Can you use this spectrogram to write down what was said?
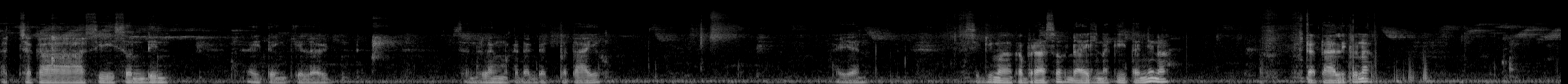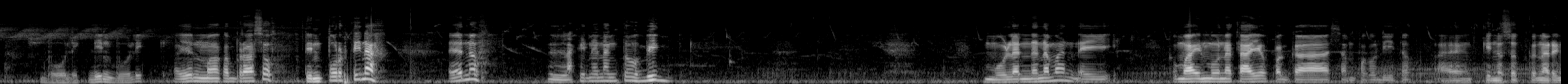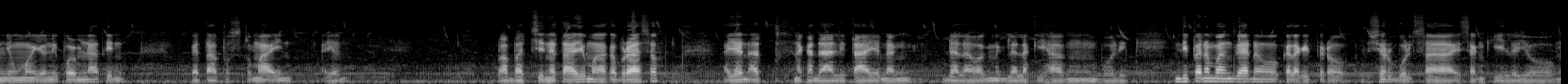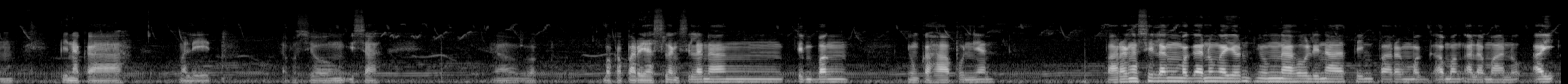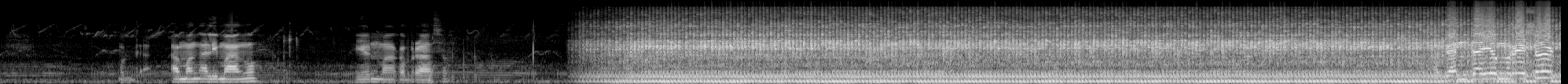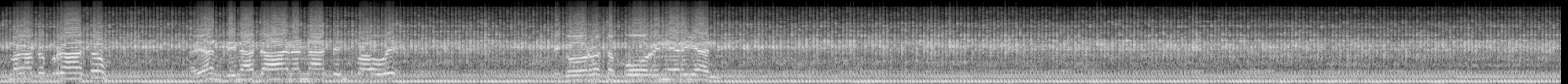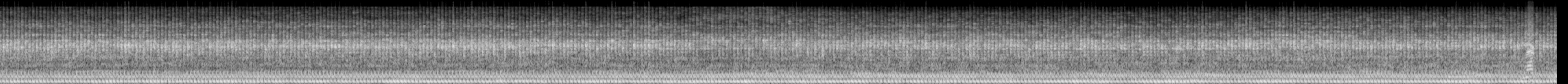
At saka season din. Ay, thank you Lord. Sana lang makadagdag pa tayo. Ayan. Sige mga kabraso, dahil nakita nyo na. Tatali ko na. Bulik din, bulik. Ayun mga kabraso, 1040 na. Ayan o, laki na ng tubig. Mulan na naman ay kumain muna tayo pagka sampa ko dito. Ay, kinusot ko na rin yung mga uniform natin. Pagkatapos kumain, ayun. Babatsi na tayo mga kabraso. Ayan at nakadali tayo ng dalawang naglalakihang bulik. Hindi pa naman gano kalaki pero sure ball sa isang kilo yung pinaka maliit. Tapos yung isa bak- baka parehas lang sila ng timbang yung kahapon yan. Para nga silang mag-ano ngayon, yung nahuli natin parang mag-amang alamano ay mag-amang alimango. Ayun mga kabraso. Maganda yung resort mga kabraso. Ayan, dinadaanan natin pa uwi. Siguro sa foreigner yan.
